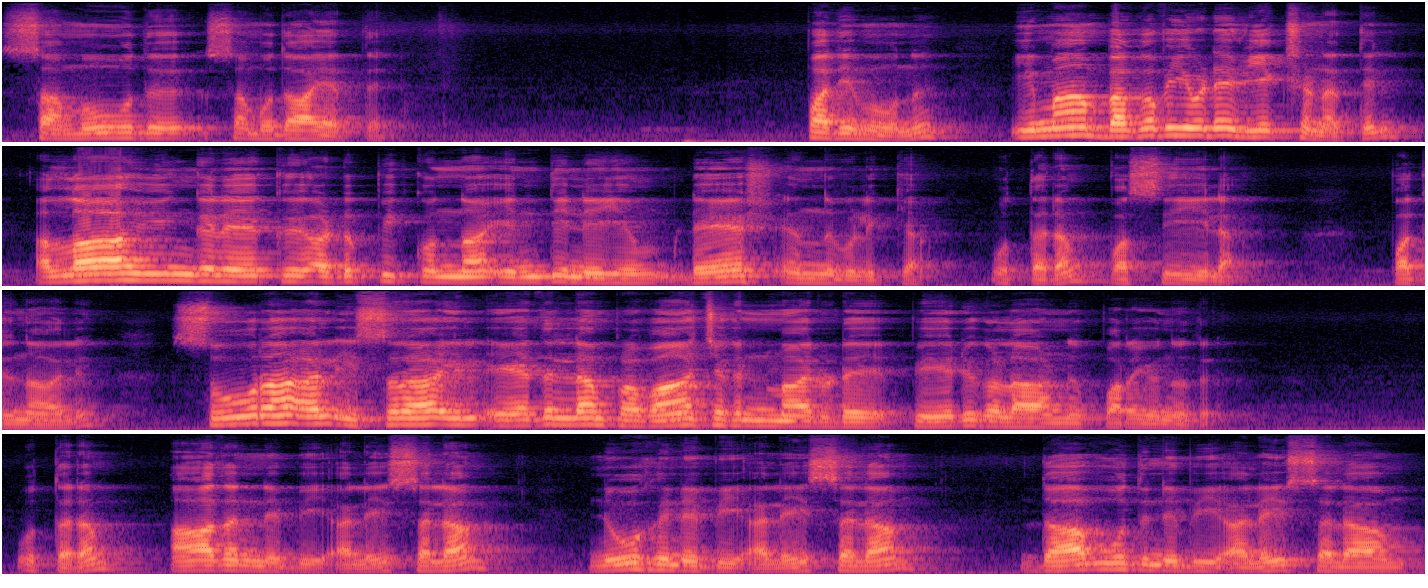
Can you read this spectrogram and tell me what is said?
സമൂത് സമുദായത്തെ. പതിമൂന്ന് ഇമാം ബഗവിയുടെ വീക്ഷണത്തിൽ അള്ളാഹുവിങ്കലേക്ക് അടുപ്പിക്കുന്ന എന്തിനേയും ഡേഷ് എന്ന് വിളിക്കാം. ഉത്തരം വസീല. പതിനാല് സൂറ അൽ ഇസ്രായിൽ ഏതെല്ലാം പ്രവാചകന്മാരുടെ പേരുകളാണ് പറയുന്നത്? ഉത്തരം ആദൻ നബി അലൈസലാം നൂഹ് നബി അലൈസലാം ദാവൂദ് നബി അലൈസലാം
